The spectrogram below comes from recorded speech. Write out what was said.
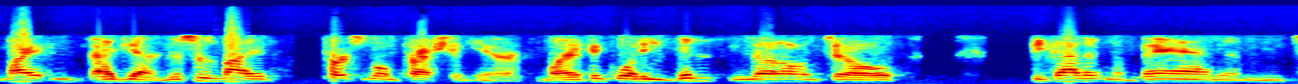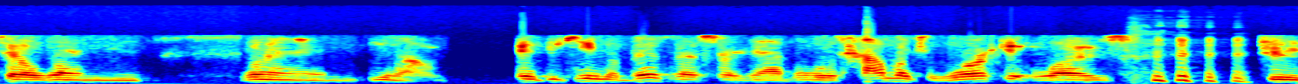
My again, this is my personal impression here. But I think what he didn't know until he got in the band and until when when you know it became a business, for example, was how much work it was to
